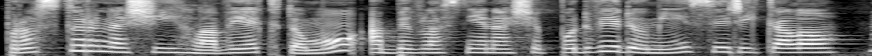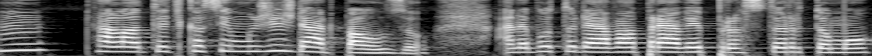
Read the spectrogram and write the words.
prostor naší hlavě k tomu, aby vlastně naše podvědomí si říkalo, hm, hele, teďka si můžeš dát pauzu. A nebo to dává právě prostor tomu,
